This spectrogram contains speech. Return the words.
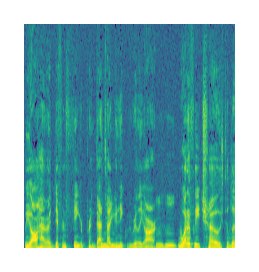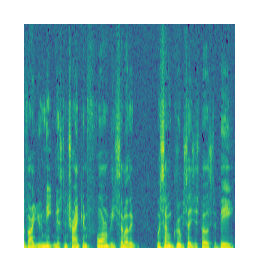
we all have a different fingerprint. That's how mm-hmm. unique we really are. Mm-hmm. What if we chose to live our uniqueness and try and conform to be some other, with some groups that you're supposed to be?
